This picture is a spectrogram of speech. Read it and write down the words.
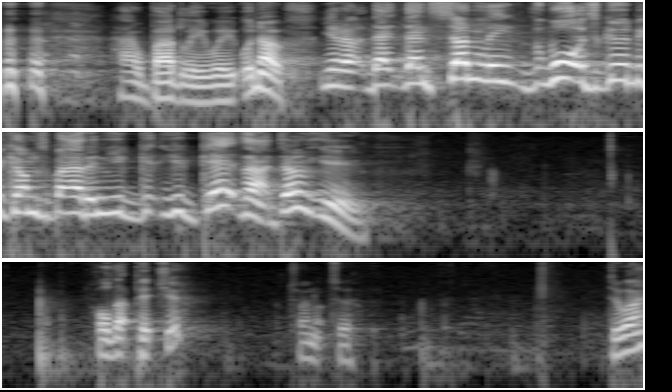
how badly we. Well, no, you know, then, then suddenly the water's good becomes bad, and you, you get that, don't you? Hold that picture. Try not to. Do I?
